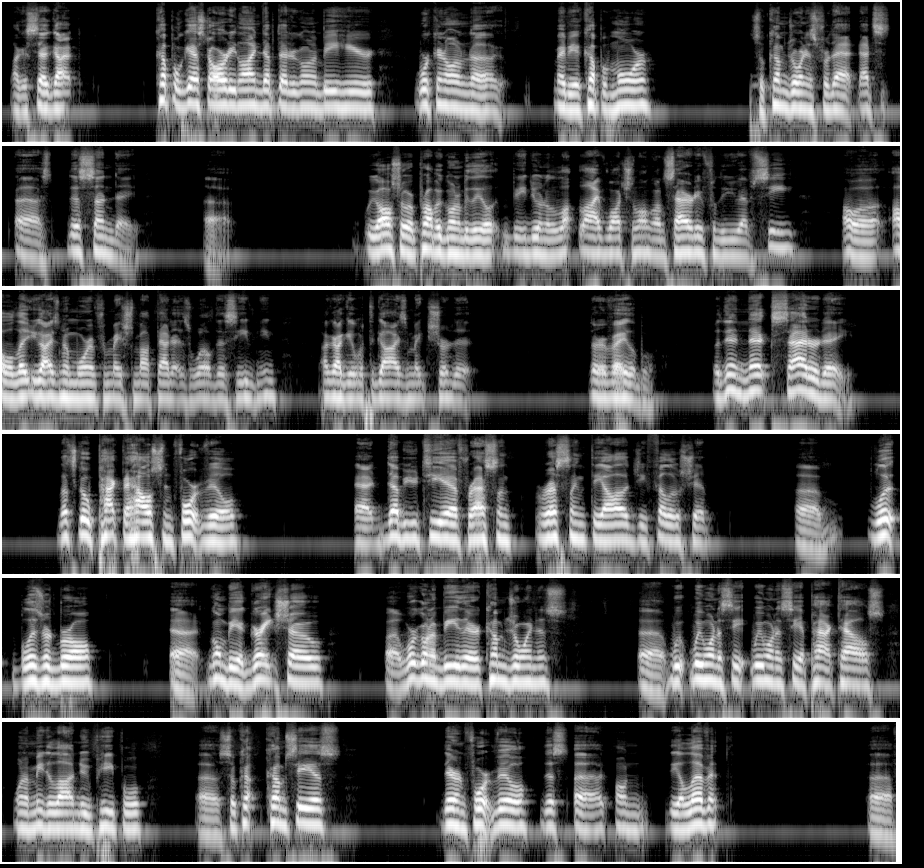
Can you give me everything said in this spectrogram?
Like I said, got a couple guests already lined up that are going to be here, working on uh, maybe a couple more. So come join us for that. That's uh, this Sunday. We also are probably going to be be doing a live watch along on Saturday for the UFC. I'll I will let you guys know more information about that as well this evening. I gotta get with the guys and make sure that they're available. But then next Saturday, let's go pack the house in Fortville at WTF Wrestling Wrestling Theology Fellowship uh, Blizzard Brawl. Uh, going to be a great show. Uh, we're going to be there. Come join us. Uh, we we want to see we want to see a packed house. Want to meet a lot of new people. Uh, so co- come see us there in Fortville this uh, on the 11th. Uh,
